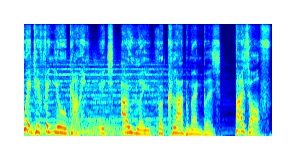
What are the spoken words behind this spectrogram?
Where do you think you're going? It's only for club members. Buzz off!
